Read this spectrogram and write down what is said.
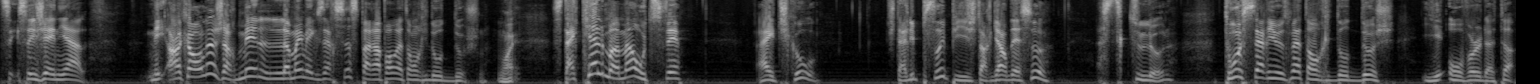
C'est génial. Mais encore là, je remets le même exercice par rapport à ton rideau de douche. là. Ouais. C'est à quel moment où tu fais Hey Chico, je allé pisser puis je te regardais ça. C'est que tu l'as. là. Toi, sérieusement, ton rideau de douche, il est over the top.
